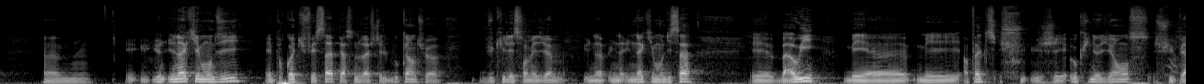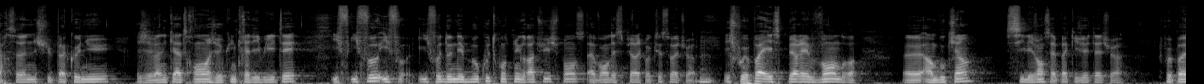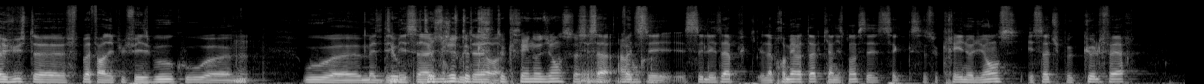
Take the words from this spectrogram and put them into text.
euh, il y, en a qui m'ont dit, mais pourquoi tu fais ça? Personne va acheter le bouquin, tu vois, vu qu'il est sur Medium. Il y en a, qui m'ont dit ça. Et bah oui, mais, euh, mais en fait, j'ai aucune audience, je suis personne, je suis pas connu, j'ai 24 ans, j'ai aucune crédibilité. Il, il faut, il, faut, il faut donner beaucoup de contenu gratuit, je pense, avant d'espérer quoi que ce soit, tu vois. Mm. Et je pouvais pas espérer vendre euh, un bouquin si les gens savaient pas qui j'étais, tu vois. Je peux pas juste euh, je peux pas faire des pubs Facebook ou, Mm. Ou euh, mettre des messages obligé sur de te, Twitter. cr- te créer une audience. euh, C'est ça. En fait, c'est l'étape, la première étape qui est indispensable, c'est- se créer une audience. Et ça, tu peux que le faire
